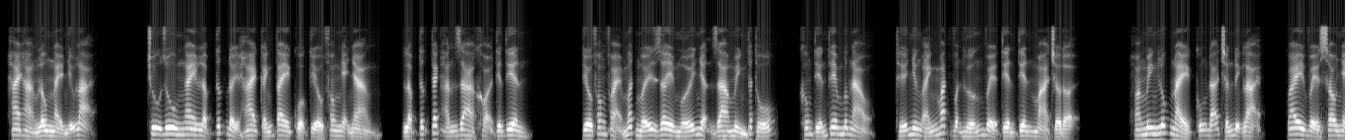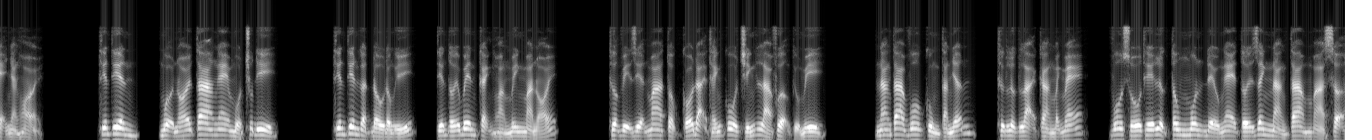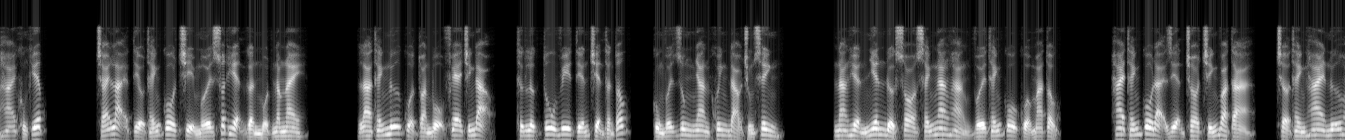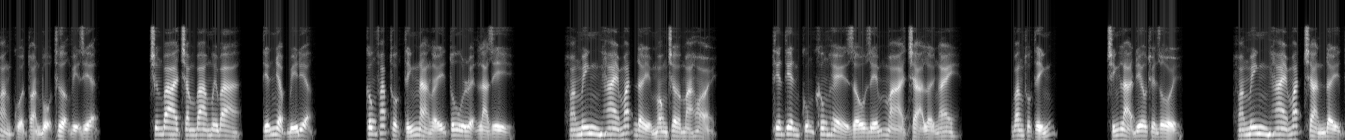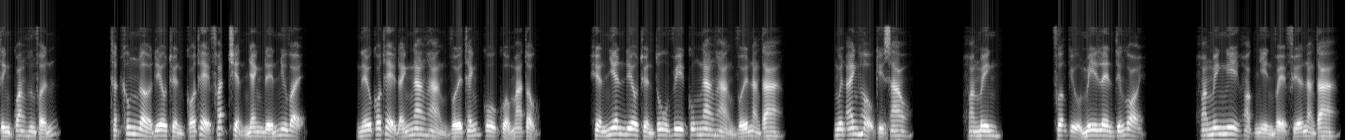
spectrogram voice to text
Hai hàng lông này nhíu lại. Chu Du ngay lập tức đẩy hai cánh tay của Kiều Phong nhẹ nhàng, lập tức tách hắn ra khỏi tiên tiên. Kiều Phong phải mất mấy giây mới nhận ra mình thất thố, không tiến thêm bước nào, thế nhưng ánh mắt vẫn hướng về tiên tiên mà chờ đợi. Hoàng Minh lúc này cũng đã chấn định lại, quay về sau nhẹ nhàng hỏi. Tiên tiên, muội nói ta nghe một chút đi. Thiên tiên gật đầu đồng ý, tiến tới bên cạnh Hoàng Minh mà nói. Thượng vị diện ma tộc có đại thánh cô chính là Phượng Cửu Mi. Nàng ta vô cùng tàn nhẫn, thực lực lại càng mạnh mẽ, vô số thế lực tông môn đều nghe tới danh nàng ta mà sợ hãi khủng khiếp. Trái lại tiểu thánh cô chỉ mới xuất hiện gần một năm nay. Là thánh nữ của toàn bộ phe chính đạo, thực lực tu vi tiến triển thần tốc, cùng với dung nhan khuynh đảo chúng sinh. Nàng hiển nhiên được so sánh ngang hàng với thánh cô của ma tộc. Hai thánh cô đại diện cho chính và tà, trở thành hai nữ hoàng của toàn bộ thượng vị diện. chương ba ba mươi ba, tiến nhập bí địa. Công pháp thuộc tính nàng ấy tu luyện là gì? Hoàng Minh hai mắt đầy mong chờ mà hỏi. Thiên tiên cũng không hề giấu giếm mà trả lời ngay. Băng thuộc tính. Chính là điêu thuyền rồi. Hoàng Minh hai mắt tràn đầy tinh quang hưng phấn. Thật không ngờ điêu thuyền có thể phát triển nhanh đến như vậy. Nếu có thể đánh ngang hàng với thánh cô của ma tộc. Hiển nhiên điêu thuyền tu vi cũng ngang hàng với nàng ta. Nguyên Anh hậu kỳ sao? Hoàng Minh. Phượng Cửu Mi lên tiếng gọi. Hoàng Minh nghi hoặc nhìn về phía nàng ta.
